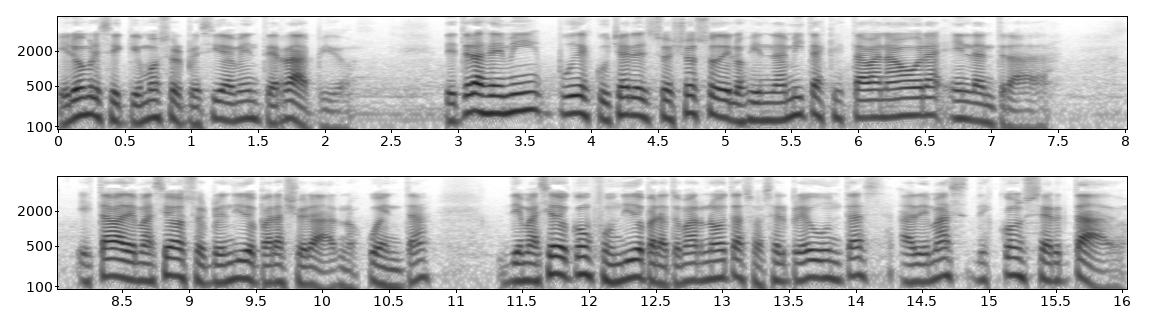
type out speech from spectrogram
el hombre se quemó sorpresivamente rápido. Detrás de mí pude escuchar el sollozo de los vietnamitas que estaban ahora en la entrada. Estaba demasiado sorprendido para llorar, nos cuenta, demasiado confundido para tomar notas o hacer preguntas, además desconcertado,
